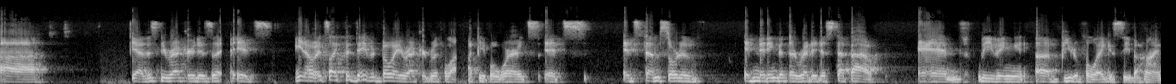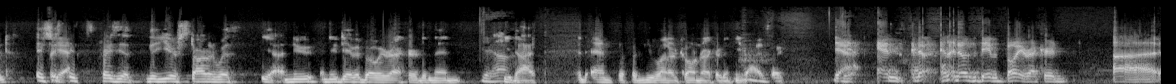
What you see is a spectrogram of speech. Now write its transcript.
uh, yeah, this new record is a, it's you know it's like the David Bowie record with a lot of people where it's it's it's them sort of admitting that they're ready to step out and leaving a beautiful legacy behind. It's just yeah. it's crazy that the year started with yeah a new a new David Bowie record and then Yeah. he died. It ends with a new Leonard Cohen record and he dies. Like Yeah, and and I know the David Bowie record uh,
